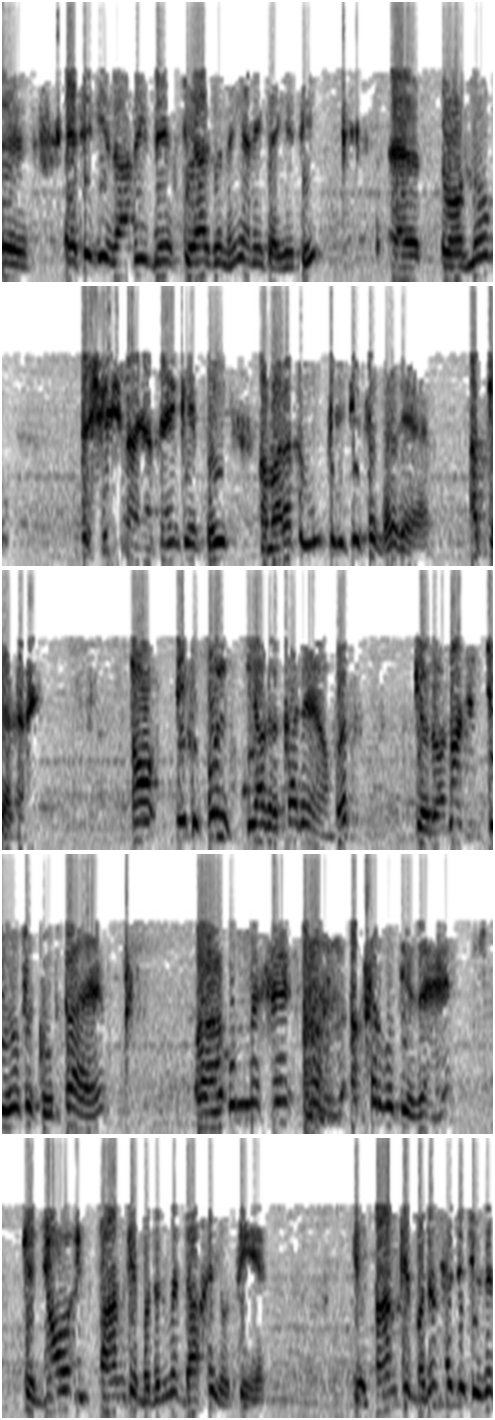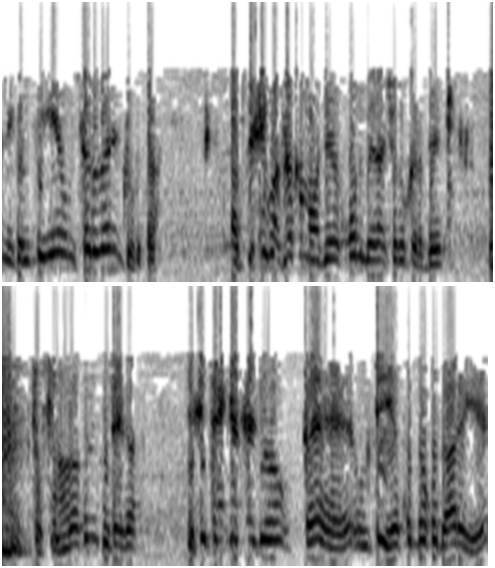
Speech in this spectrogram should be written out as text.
ایسی چیز آ گئی بے اختیار جو نہیں آنی چاہیے تھی۔ تو لوگ تشویش میں آ جاتے ہیں کہ بھائی ہمارا تو منہ کسی چیز سے بھر گیا ہے۔ اب کیا کریں؟ تو ایک پل یاد رکھا جائے یہاں پر۔ کہ روزہ جن چیزوں سے ٹوٹتا ہے ان میں سے اکثر وہ چیزیں ہیں کہ جو انسان کے بدن میں داخل ہوتی ہیں۔ انسان کے بدن سے جو چیزیں نکلتی ہیں، ان سے روزہ نہیں ٹوٹتا اب کسی کو زخم ہو جائے خون میرا شروع کر دے، تو پھر روزہ نہیں ٹوٹے گا۔ اسی طریقے سے جو کہ ہے الٹی ہے خود بخود آ رہی ہے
